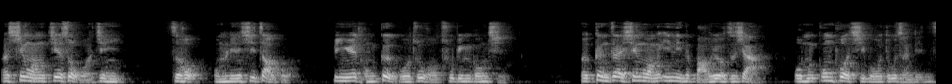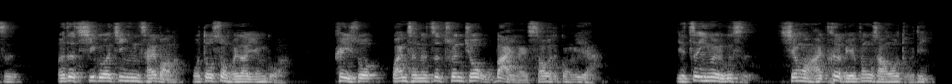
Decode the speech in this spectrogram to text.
而先王接受我的建议。之后，我们联系赵国，并约同各国诸侯出兵攻齐，而更在先王英灵的保佑之下，我们攻破齐国都城临淄，而这齐国金银财宝呢，我都送回到燕国，可以说完成了自春秋五霸以来所有的功业啊。也正因为如此，先王还特别封赏我土地，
